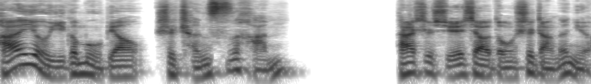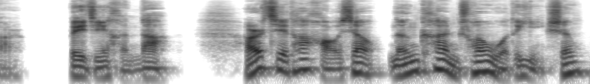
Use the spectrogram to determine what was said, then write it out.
还有一个目标是陈思涵，她是学校董事长的女儿，背景很大，而且她好像能看穿我的隐身，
